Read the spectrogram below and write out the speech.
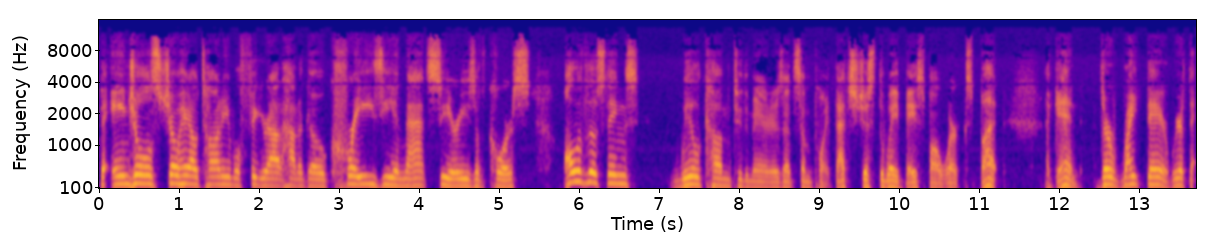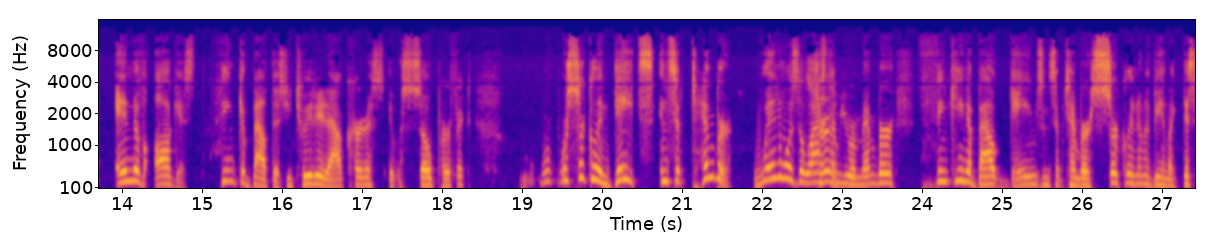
the Angels, Shohei Ohtani will figure out how to go crazy in that series, of course. All of those things will come to the Mariners at some point. That's just the way baseball works. But again, they're right there. We're at the end of August. Think about this. You tweeted it out, Curtis. It was so perfect. We're, we're circling dates in September. When was the last True. time you remember thinking about games in September, circling them and being like, "This,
